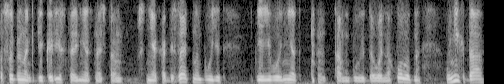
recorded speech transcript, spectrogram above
особенно где гористая местность, там снег обязательно будет, где его нет, там будет довольно холодно. У них, да,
